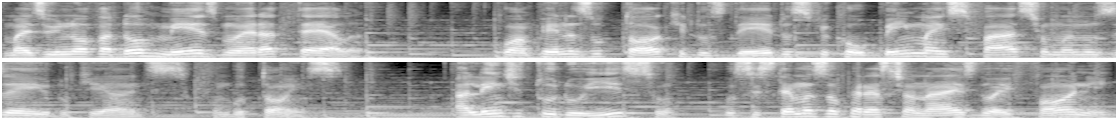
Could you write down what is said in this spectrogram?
Mas o inovador mesmo era a tela. Com apenas o toque dos dedos ficou bem mais fácil o manuseio do que antes, com botões. Além de tudo isso, os sistemas operacionais do iPhone,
